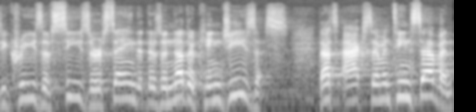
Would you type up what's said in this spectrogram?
decrees of Caesar, saying that there's another king, Jesus. That's Acts 17 7.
